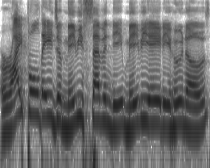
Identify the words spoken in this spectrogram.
ripe old age of maybe 70, maybe 80, who knows.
